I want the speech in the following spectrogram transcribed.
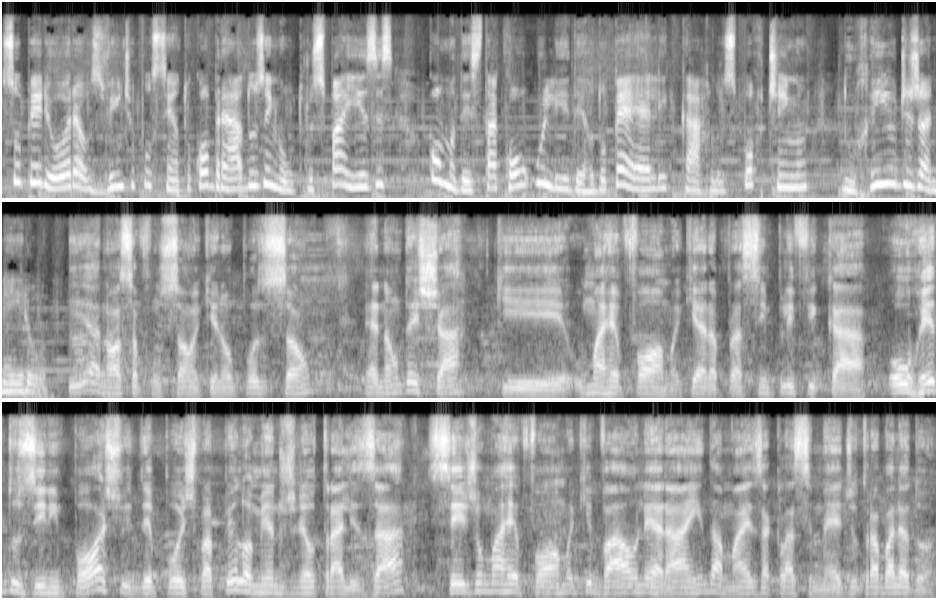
superior aos 20% cobrados em outros países, como destacou o líder do PL, Carlos Portinho, do Rio de Janeiro. E a nossa função aqui na oposição é não deixar que uma reforma que era para simplificar ou reduzir impostos e depois para pelo menos neutralizar, seja uma reforma que vá onerar ainda mais a classe média e o trabalhador.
